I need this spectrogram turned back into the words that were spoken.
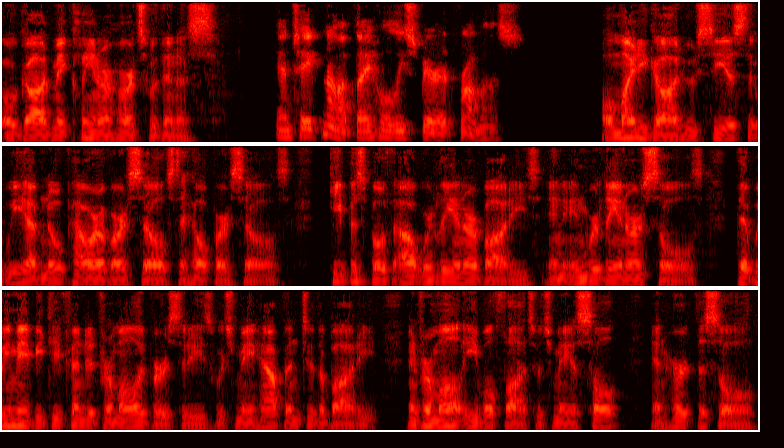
O God, make clean our hearts within us. And take not thy Holy Spirit from us. Almighty God, who seest that we have no power of ourselves to help ourselves, Keep us both outwardly in our bodies and inwardly in our souls, that we may be defended from all adversities which may happen to the body, and from all evil thoughts which may assault and hurt the soul,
